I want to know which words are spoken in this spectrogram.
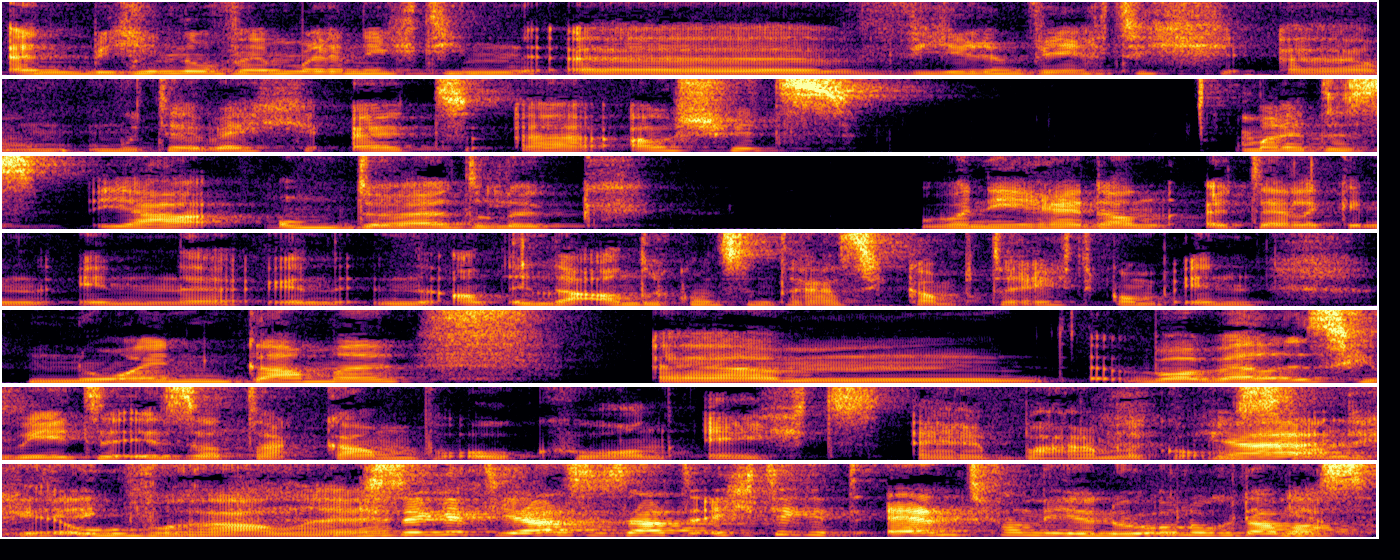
en begin november 1944 eh, moet hij weg uit eh, Auschwitz. Maar het is ja, onduidelijk wanneer hij dan uiteindelijk in, eh, in, in, in de andere concentratiekamp terechtkomt, in Neuengamme. Ehm, wat wel is geweten, is dat dat kamp ook gewoon echt erbarmelijke omstandigheden... ik- Overal, hè. Ik zeg het, ja, ze zaten echt tegen het eind van die oorlog. Dat Ja. was,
